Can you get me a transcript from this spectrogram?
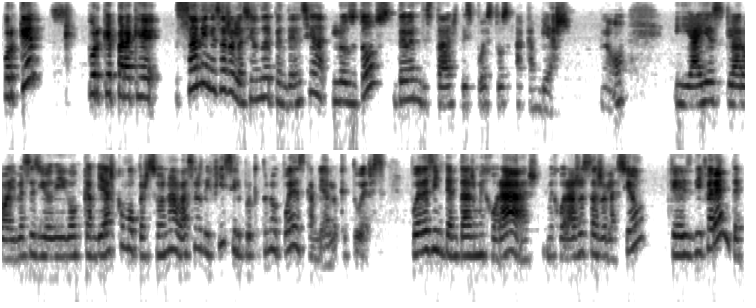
¿Por qué? Porque para que sanen esa relación de dependencia, los dos deben de estar dispuestos a cambiar, ¿no? Y ahí es claro, hay veces yo digo, cambiar como persona va a ser difícil porque tú no puedes cambiar lo que tú eres. Puedes intentar mejorar, mejorar esa relación que es diferente,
